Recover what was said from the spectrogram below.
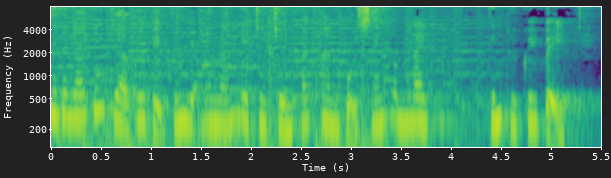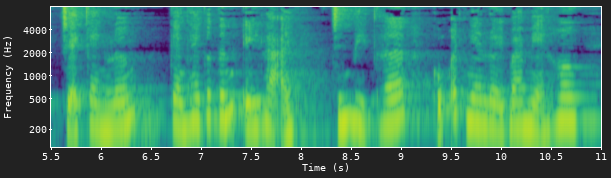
Xin thân ái kính chào quý vị khán giả đang lắng nghe chương trình phát thanh buổi sáng hôm nay. Kính thưa quý vị, trẻ càng lớn càng hay có tính ỷ lại, chính vì thế cũng ít nghe lời ba mẹ hơn.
